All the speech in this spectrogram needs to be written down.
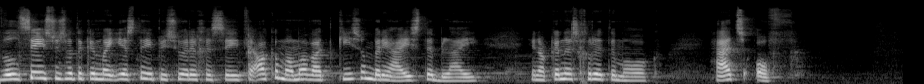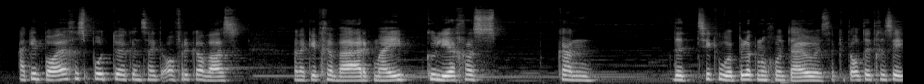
wil sê soos wat ek in my eerste episode gesê het, vir elke mamma wat kies om by die huis te bly en haar kinders groot te maak, hats off. Ek het baie gespot toe ek in Suid-Afrika was en ek het gewerk. My kollegas kan dit seker hopelik nog onthou is. Ek het altyd gesê,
